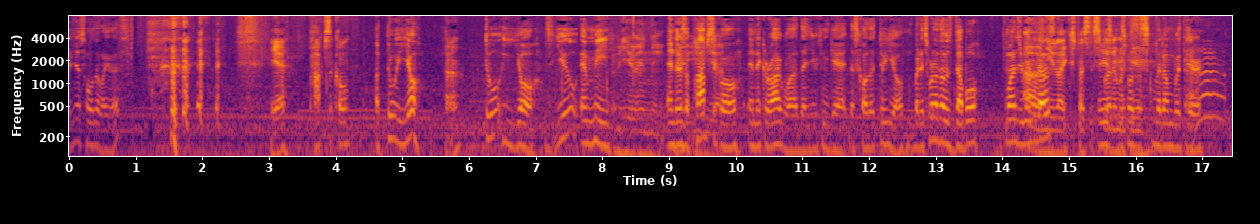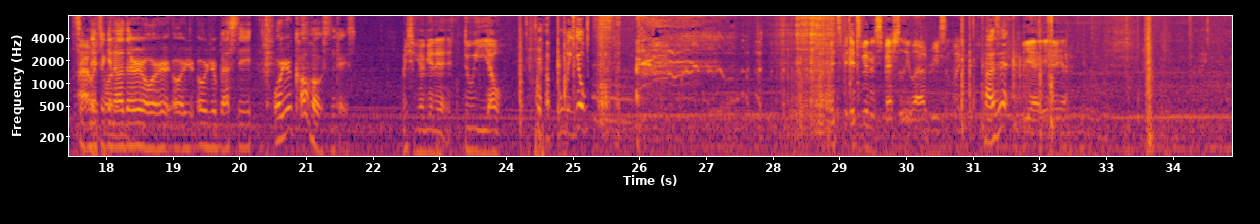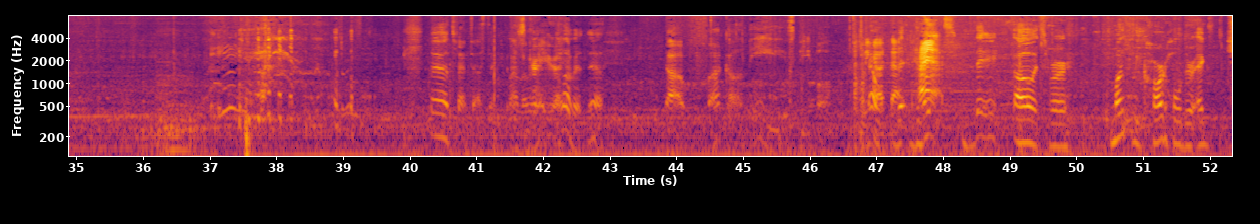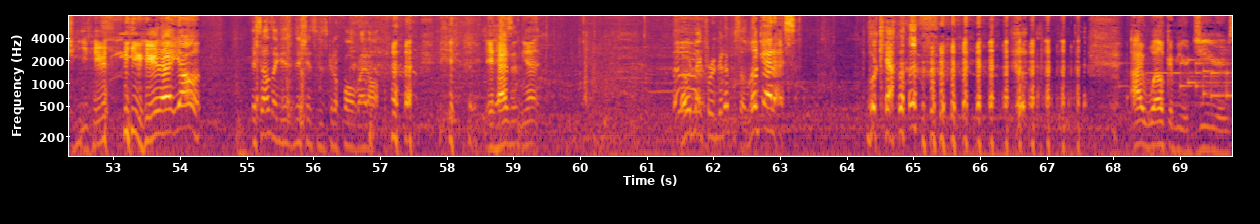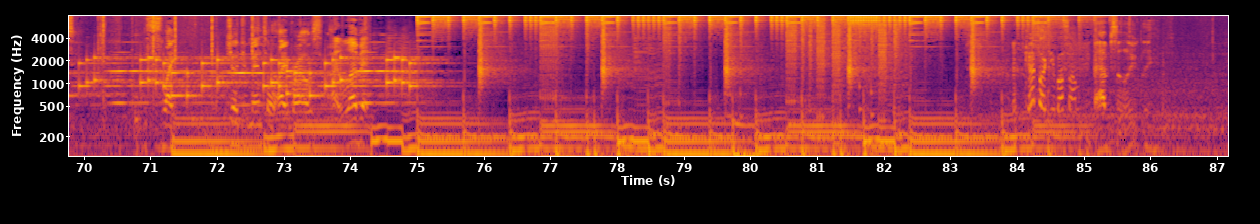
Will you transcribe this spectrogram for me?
I just hold it like this? Yeah. Popsicle. A tú y yo. Huh? Tú y yo. It's you and me. You and me. And there's a Yeah. popsicle in Nicaragua that you can get that's called a y yo. But it's one of those double ones. You Oh, remember and those? you like supposed to You're split them with supposed your to split them with your ah, always significant other or, or, your- or your bestie or your co-host in case. We should go get a yo. Tú y yo. It's it's been especially loud recently. How's it? Yeah, yeah, yeah. It's fantastic. That's great, it. right? I love it. Yeah. Oh fuck all these people. We No, got that they- pass. They oh, it's for monthly card holder ex. You hear you hear that, y'all? It sounds like this this shit's just gonna fall right off. it hasn't yet. That would make for a good episode. Look at us. Look at us. I welcome your jeers. Slight judgmental eyebrows. I love it. Can I talk to you about something? Absolutely.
